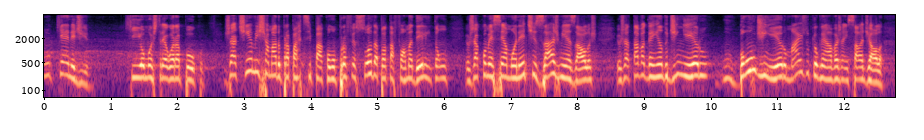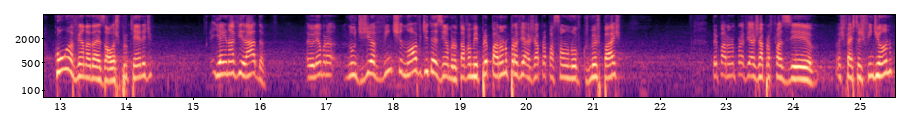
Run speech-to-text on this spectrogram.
o Kennedy que eu mostrei agora há pouco, já tinha me chamado para participar como professor da plataforma dele, então eu já comecei a monetizar as minhas aulas, eu já estava ganhando dinheiro, um bom dinheiro, mais do que eu ganhava já em sala de aula, com a venda das aulas para o Kennedy. E aí na virada, eu lembro no dia 29 de dezembro, eu estava me preparando para viajar para passar um novo com os meus pais, preparando para viajar para fazer as festas de fim de ano,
